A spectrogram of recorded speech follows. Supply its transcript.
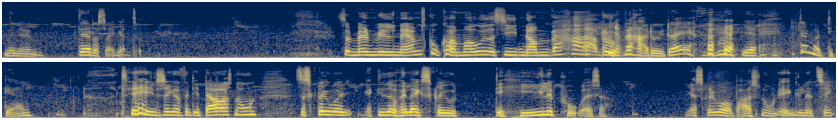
Men øh, det er der så ikke altid. Så man ville nærmest kunne komme herud og sige, Nå, men hvad har du? Ja, hvad har du i dag? ja, det må de gerne. Det er helt sikkert, fordi der er også nogen, så skriver, jeg gider jo heller ikke skrive det hele på, altså jeg skriver jo bare sådan nogle enkelte ting.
